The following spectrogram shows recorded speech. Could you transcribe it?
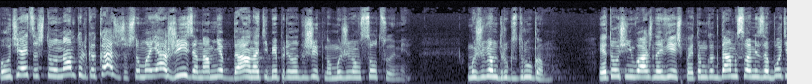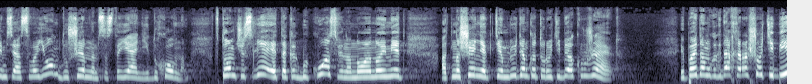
Получается, что нам только кажется, что моя жизнь, она мне, да, она тебе принадлежит, но мы живем в социуме. Мы живем друг с другом. И это очень важная вещь. Поэтому, когда мы с вами заботимся о своем душевном состоянии, духовном, в том числе это как бы косвенно, но оно имеет отношение к тем людям, которые тебя окружают. И поэтому, когда хорошо тебе,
